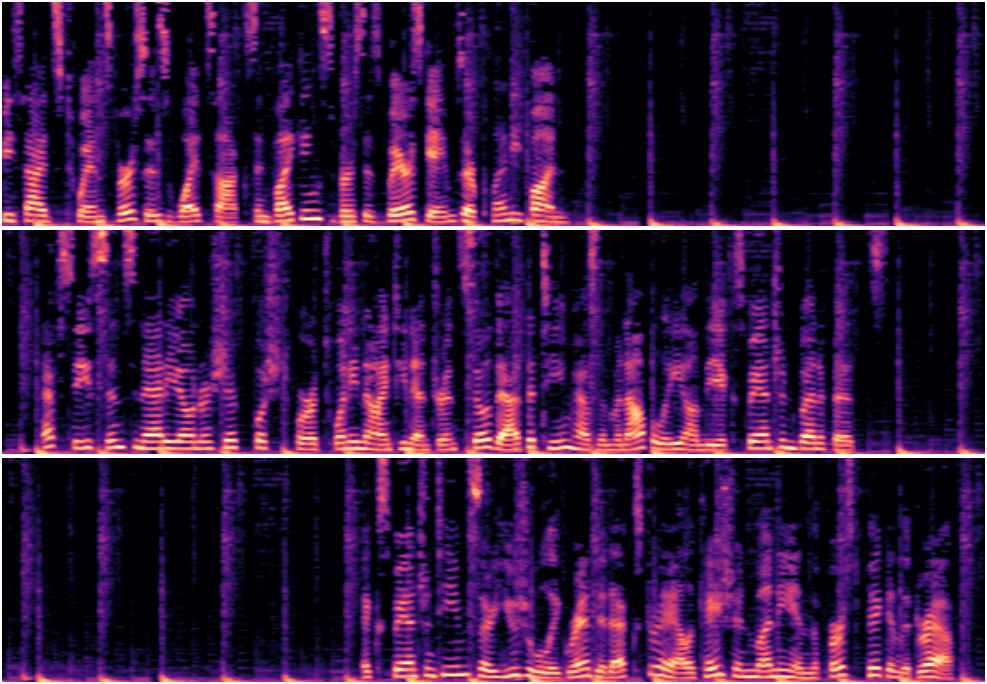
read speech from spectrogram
Besides Twins versus White Sox and Vikings versus Bears games are plenty fun. FC Cincinnati ownership pushed for a 2019 entrance so that the team has a monopoly on the expansion benefits. Expansion teams are usually granted extra allocation money in the first pick in the draft.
